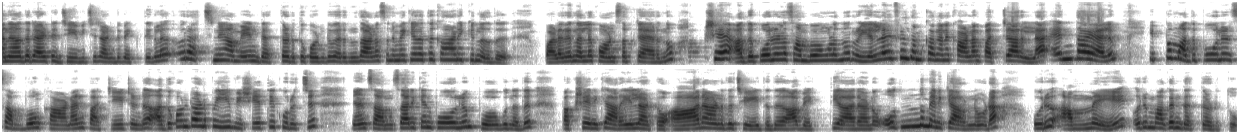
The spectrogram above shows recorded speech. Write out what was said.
അനാഥരായിട്ട് ജീവിച്ച രണ്ട് വ്യക്തികൾ ഒരു അച്ഛനെയും അമ്മയും ദത്തെടുത്ത് കൊണ്ടുവരുന്നതാണ് സിനിമയ്ക്കകത്ത് കാണിക്കുന്നത്. വളരെ നല്ല കോൺസെപ്റ്റ് ആയിരുന്നു. പക്ഷേ അതുപോലുള്ള സംഭവങ്ങളൊന്നും റിയൽ ലൈഫിൽ നമുക്ക് അങ്ങനെ കാണാൻ പറ്റാറില്ല. എന്തായാലും ഇപ്പം അതുപോലൊരു സംഭവം കാണാൻ പറ്റിയിട്ടുണ്ട്. അതുകൊണ്ടാണ് ഇപ്പൊ ഈ വിഷയത്തെക്കുറിച്ച് ഞാൻ സംസാരിക്കാൻ പോലും പോകുന്നത്. പക്ഷെ എനിക്ക് അറിയില്ല കേട്ടോ. ആരാണിത് ചെയ്തത്? ആ വ്യക്തി ആരാണ്? ഒന്നും എനിക്ക് അറിഞ്ഞുകൂടാ ഒരു അമ്മയെ ഒരു മകൻ ദത്തെടുത്തു.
